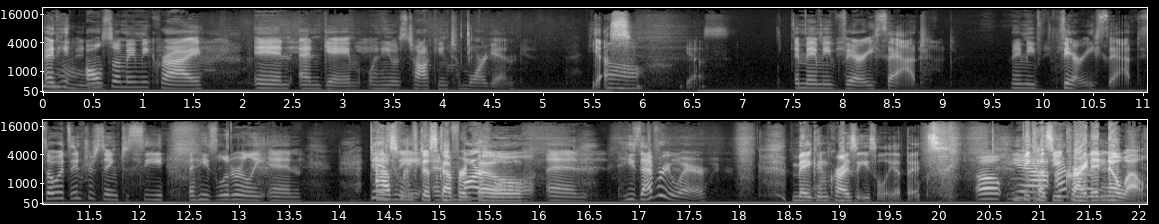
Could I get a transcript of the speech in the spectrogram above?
and he also made me cry in Endgame when he was talking to Morgan. Yes. Oh, yes. It made me very sad. Made me very sad. So it's interesting to see that he's literally in Disney As we've and discovered, Marvel, though- and he's everywhere. Megan cries easily at things Oh yeah, because you I cried really- in Noel.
